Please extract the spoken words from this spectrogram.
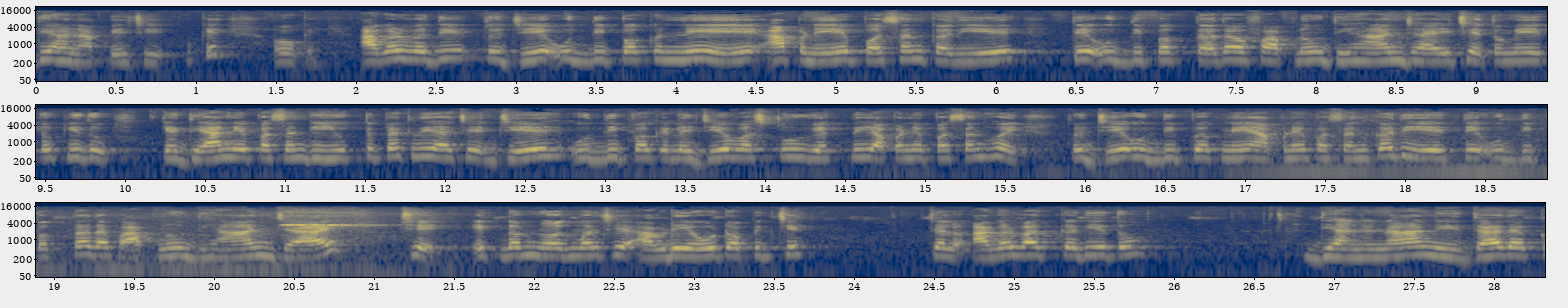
ધ્યાન આપીએ છીએ. ઓકે? ઓકે. આગળ વધીએ, તો જે ઉદ્દીપકને આપણે પસંદ કરીએ, તે ઉદ્દીપક તરફ આપણું ધ્યાન જાય છે. તો મેં એ તો કીધું કે ધ્યાન એ પસંદગીયુક્ત પ્રક્રિયા છે. જે ઉદ્દીપક એટલે જે વસ્તુ વ્યક્તિ આપણને પસંદ હોય, તો જે ઉદ્દીપકને આપણે પસંદ કરીએ, તે ઉદ્દીપક તરફ આપણું ધ્યાન જાય છે. એકદમ નોર્મલ છે, આવડે એવો ટોપિક છે. ચલો, આગળ વાત કરીએ તો. ધ્યાનના નિર્ધારક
